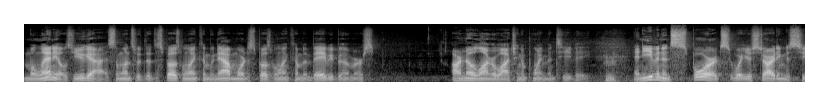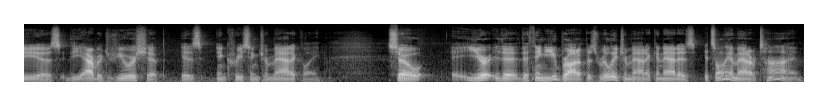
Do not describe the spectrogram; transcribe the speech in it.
millennials, you guys, the ones with the disposable income who now have more disposable income than baby boomers, are no longer watching appointment TV. Hmm. And even in sports, what you're starting to see is the average viewership is increasing dramatically. So the the thing you brought up is really dramatic, and that is it's only a matter of time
